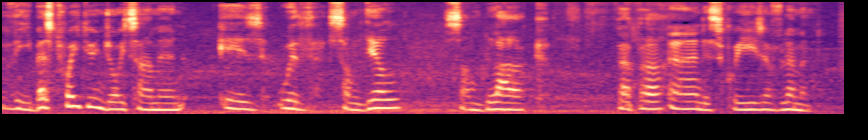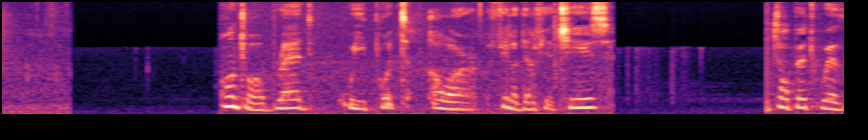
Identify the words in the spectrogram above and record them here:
The best way to enjoy salmon is with some dill, some black pepper and a squeeze of lemon. Onto our bread we put our Philadelphia cheese. Top it with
